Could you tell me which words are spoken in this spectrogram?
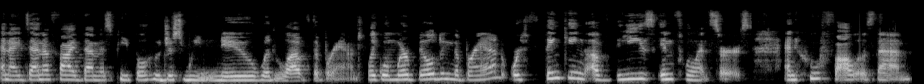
and identified them as people who just we knew would love the brand. Like when we're building the brand, we're thinking of these influencers and who follows them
